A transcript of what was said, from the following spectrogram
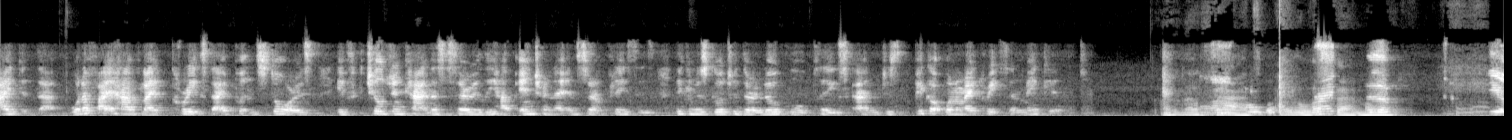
I did that? What if I have like crates that I put in stores? If children can't necessarily have internet in certain places, they can just go to their local place and just pick up one of my crates and make it. I love that. I love that, Mama. Yeah,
